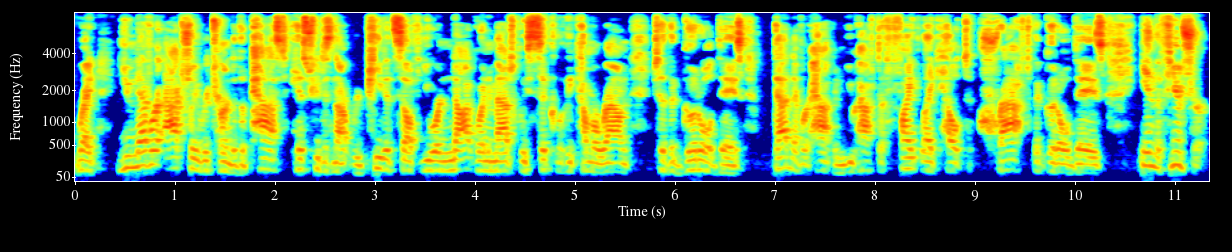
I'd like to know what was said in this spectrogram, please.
right? You never actually return to the past. History does not repeat itself. You are not going to magically cyclically come around to the good old days. That never happened. You have to fight like hell to craft the good old days in the future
